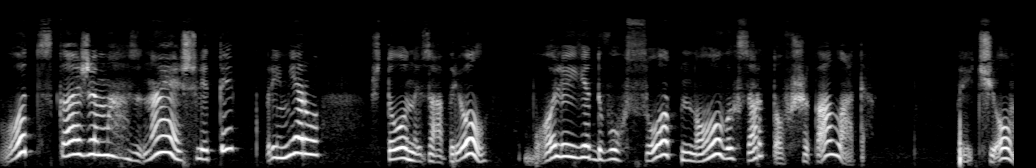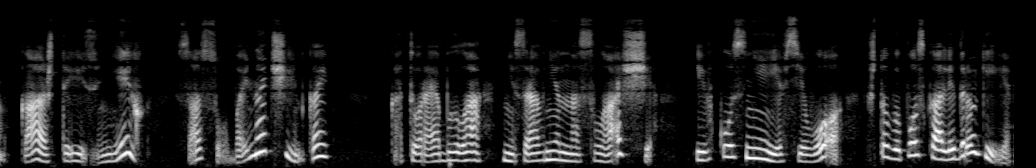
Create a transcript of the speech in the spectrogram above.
«Вот, скажем, знаешь ли ты, к примеру, что он изобрел более двухсот новых сортов шоколада. Причем каждый из них с особой начинкой, которая была несравненно слаще и вкуснее всего, что выпускали другие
